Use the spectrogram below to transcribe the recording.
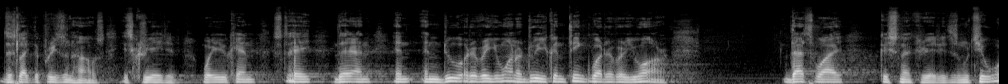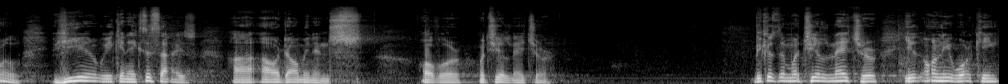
Just like the prison house is created, where you can stay there and, and, and do whatever you want to do, you can think whatever you are. That's why Krishna created this material world. Here we can exercise uh, our dominance over material nature. Because the material nature is only working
